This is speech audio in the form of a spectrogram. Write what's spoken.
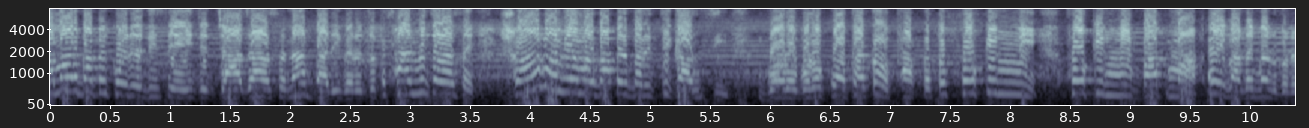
আমার বাপে করে দিছে, এই যে যা যা আছে না বাড়ি ঘরে যত ফার্নিচার আছে সব আমি আমার বাপের বাড়ি থেকে আনছি বড় বড় কথা কও থাকতো তো ফকিন্নি ফকিন্নি বাপ মা এই বাদাই মার করে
